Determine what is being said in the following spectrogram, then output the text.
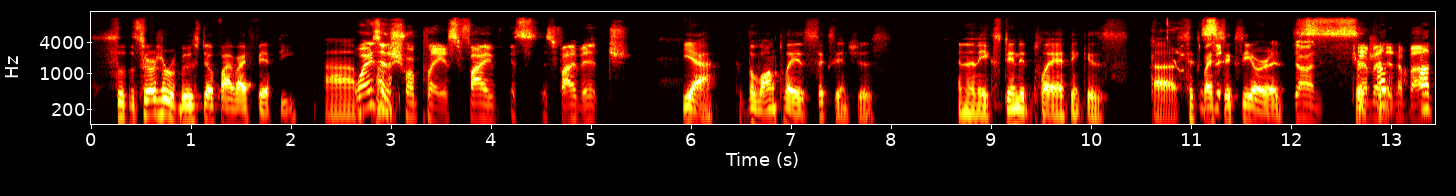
So the cigars are Robusto 5x50. Um, Why is it a short play? It's five. It's it's five inch. Yeah, because the long play is six inches, and then the extended play I think is uh, six by sixty or a John, Seven I'll, I'll.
